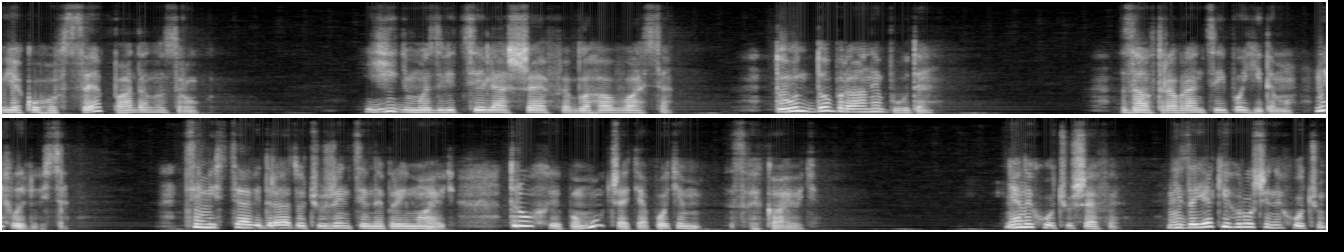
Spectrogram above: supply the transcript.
в якого все падало з рук. Їдьмо звідсіля, шефе, благав Вася. Тут добра не буде. Завтра вранці й поїдемо, не хвилюйся. Ці місця відразу чужинців не приймають, трохи помучать, а потім звикають. Я не хочу, шефе, ні за які гроші не хочу.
